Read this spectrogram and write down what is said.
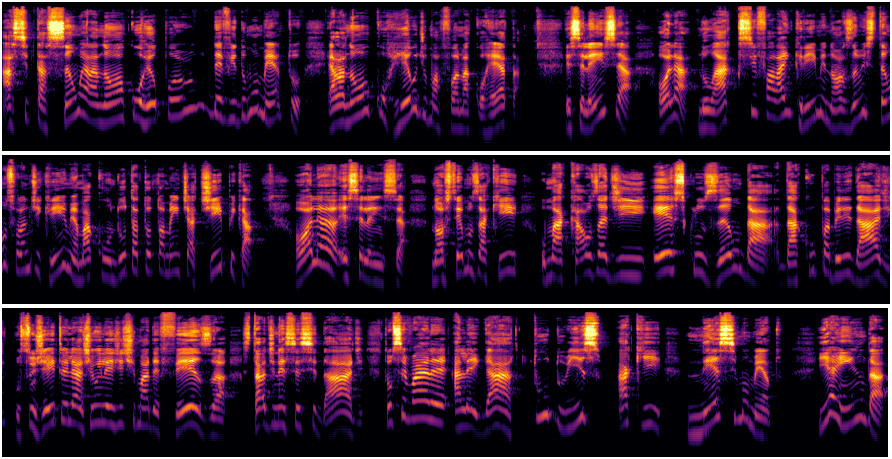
a citação ela não ocorreu por devido momento. Ela não ocorreu de uma forma correta. Excelência, olha, no há que se falar em crime, nós não estamos falando de crime, é uma conduta totalmente atípica. Olha, excelência, nós temos aqui uma causa de exclusão da, da culpabilidade. O sujeito ele agiu em legítima defesa, está de necessidade. Então você vai alegar tudo isso isso aqui, nesse momento. E ainda,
